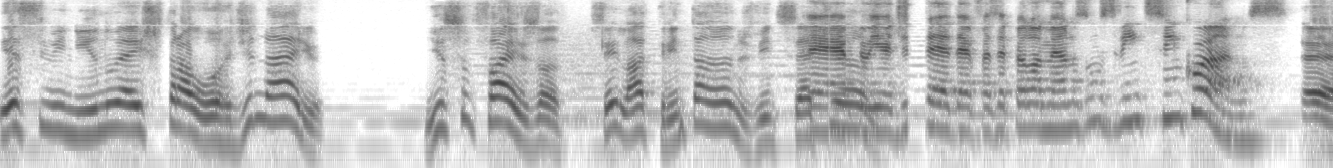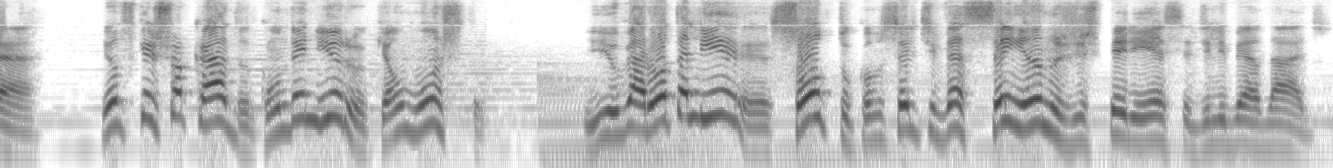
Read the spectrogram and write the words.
esse menino é extraordinário. Isso faz, ó, sei lá, 30 anos, 27 é, anos. É, eu ia dizer, deve fazer pelo menos uns 25 anos. É. Eu fiquei chocado com o De Niro, que é um monstro. E o garoto ali, solto, como se ele tivesse 100 anos de experiência de liberdade.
